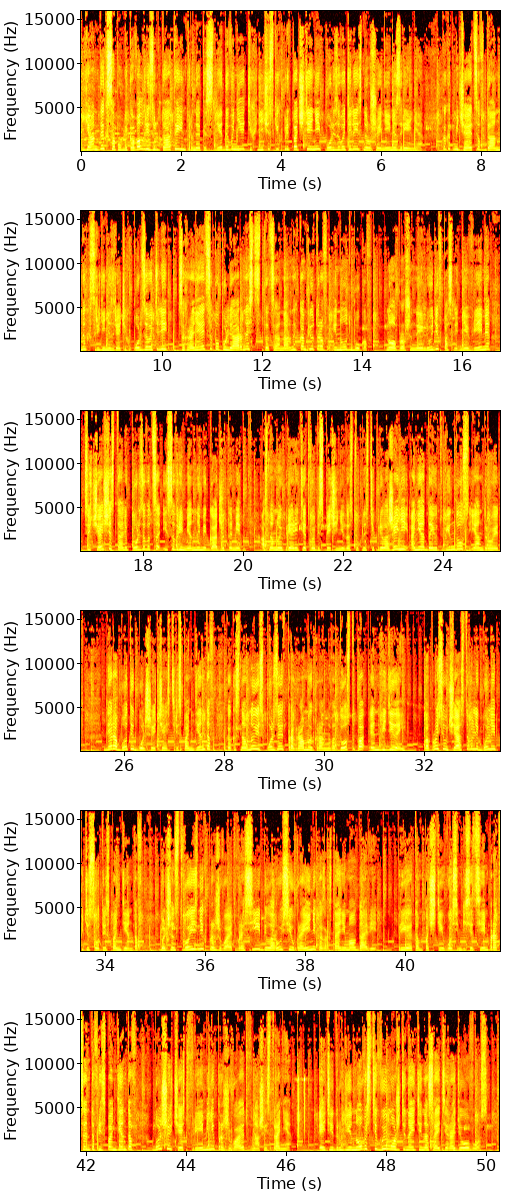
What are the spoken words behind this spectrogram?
Яндекс опубликовал результаты интернет-исследования технических предпочтений пользователей с нарушениями зрения. Как отмечается в данных, среди незрячих пользователей сохраняется популярность стационарных компьютеров и ноутбуков. Но опрошенные люди в последнее время все чаще стали пользоваться и современными гаджетами. Основной приоритет в обеспечении доступности приложений они отдают Windows и Android – для работы большая часть респондентов как основную использует программу экранного доступа NVDA. В опросе участвовали более 500 респондентов. Большинство из них проживает в России, Беларуси, Украине, Казахстане и Молдавии. При этом почти 87% респондентов большую часть времени проживают в нашей стране. Эти и другие новости вы можете найти на сайте Радио ВОЗ.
